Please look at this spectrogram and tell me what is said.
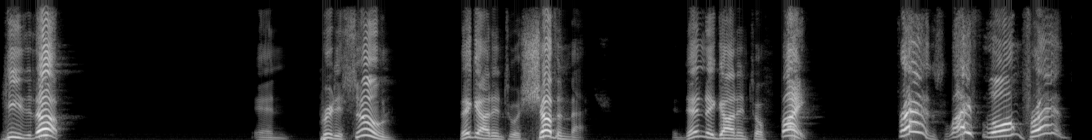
heated up, and pretty soon they got into a shoving match. And then they got into a fight. Friends, lifelong friends.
